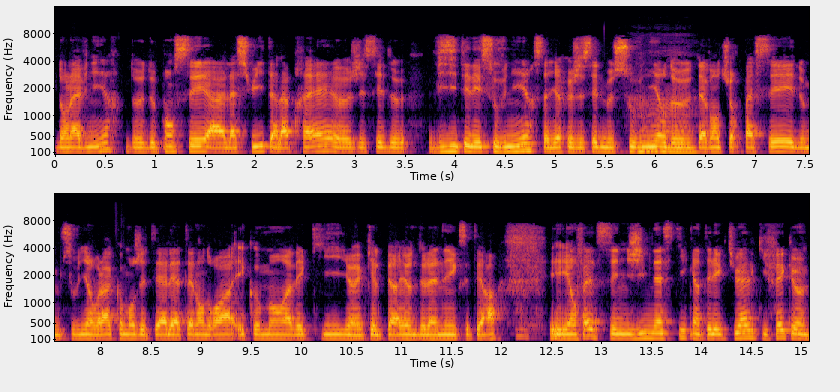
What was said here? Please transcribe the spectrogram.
dans l'avenir, de, de penser à la suite, à l'après. j'essaie de visiter des souvenirs, c'est-à-dire que j'essaie de me souvenir de ah. d'aventures passées, de me souvenir voilà comment j'étais allé à tel endroit et comment, avec qui, quelle période de l'année, etc. Et, en fait, c'est une gymnastique intellectuelle qui fait que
